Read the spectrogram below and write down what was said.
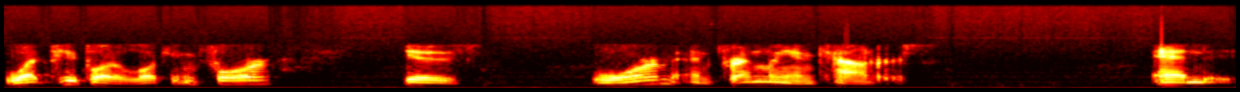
What people are looking for is warm and friendly encounters. And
